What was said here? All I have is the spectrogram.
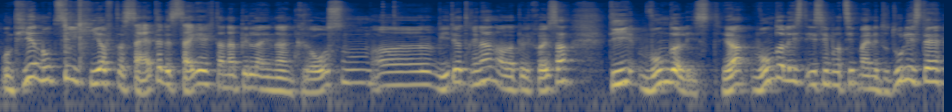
Und hier nutze ich hier auf der Seite, das zeige ich dann ein bisschen in einem großen äh, Video drinnen oder ein bisschen größer, die Wunderlist. Ja? Wunderlist ist im Prinzip meine To-Do-Liste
